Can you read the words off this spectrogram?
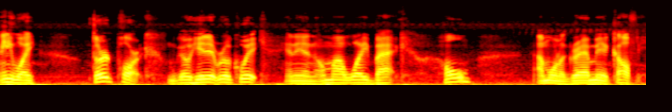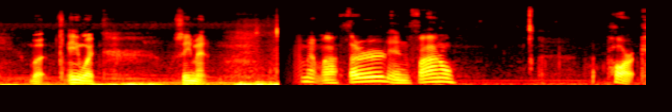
anyway, third park. I'm gonna go hit it real quick and then on my way back home, I'm gonna grab me a coffee. But anyway, see you in a minute. I'm at my third and final park.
